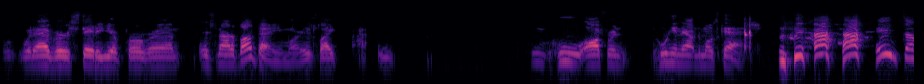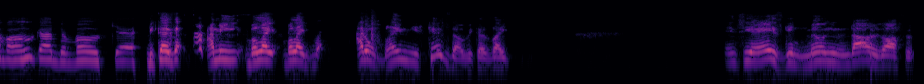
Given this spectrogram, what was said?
whatever state of your program. It's not about that anymore. It's like who, offering who handing out the most cash. he talking about who got the most cash. Because I mean, but like, but like, I don't blame these kids though because like NCAA is getting millions of dollars off of,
